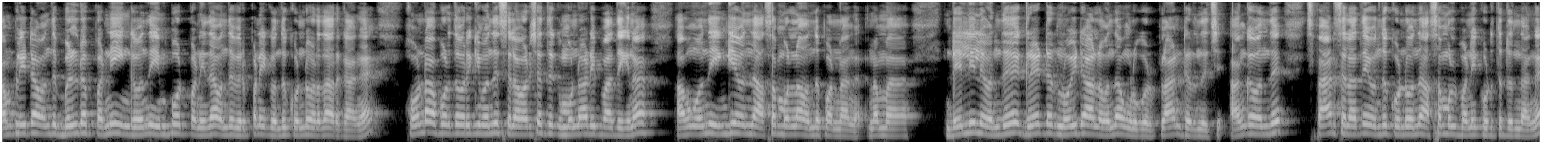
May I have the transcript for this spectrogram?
கம்ப்ளீட்டாக வந்து பில்டப் பண்ணி இங்கே வந்து இம்போர்ட் பண்ணி தான் வந்து விற்பனைக்கு வந்து கொண்டு வரதா இருக்காங்க. ஹோண்டா பொறுத்த வரைக்கும் வந்து சில வருஷத்துக்கு முன்னாடி பார்த்தீங்கன்னா அவங்க வந்து இங்கே வந்து அசம்பிள்லாம் வந்து பண்ணாங்க. நம்ம டெல்லியில் வந்து கிரேட்டர் நொய்டாவில் வந்து அவங்களுக்கு ஒரு பிளான்ட் இருந்துச்சு. அங்கே வந்து ஸ்பேர்ஸ் எல்லாத்தையும் வந்து கொண்டு வந்து அசம்பிள் பண்ணி கொடுத்துட்டு இருந்தாங்க.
